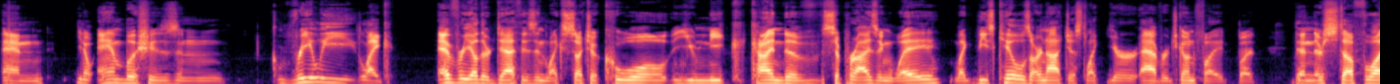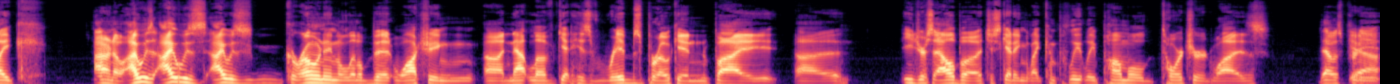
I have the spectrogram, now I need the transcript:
and you know ambushes and really like every other death is in like such a cool, unique kind of surprising way. Like these kills are not just like your average gunfight, but then there's stuff like I don't know. I was I was I was groaning a little bit watching uh, Nat Love get his ribs broken by uh, Idris Elba, just getting like completely pummeled, tortured. Wise, that was pretty Yeah.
